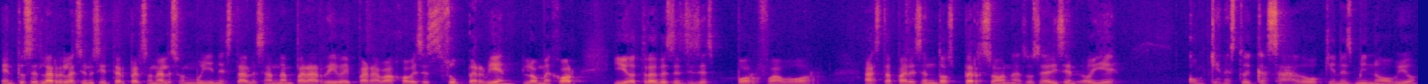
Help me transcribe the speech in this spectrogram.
Entonces las relaciones interpersonales son muy inestables, andan para arriba y para abajo, a veces súper bien, lo mejor, y otras veces dices, por favor, hasta parecen dos personas, o sea, dicen, oye, ¿con quién estoy casado? ¿O quién es mi novio?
